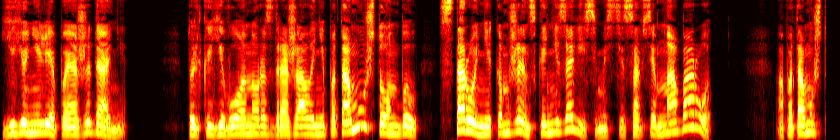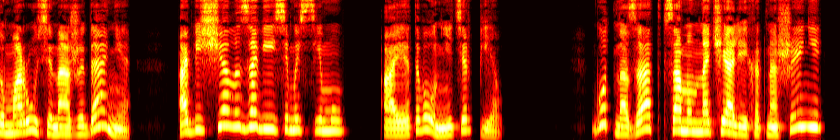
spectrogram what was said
ее нелепое ожидание. Только его оно раздражало не потому, что он был сторонником женской независимости, совсем наоборот, а потому что Марусина ожидание обещало зависимость ему, а этого он не терпел. Год назад, в самом начале их отношений,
